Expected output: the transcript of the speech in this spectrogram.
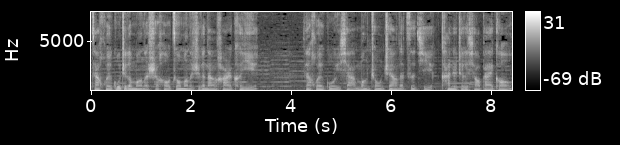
在回顾这个梦的时候，做梦的这个男孩可以。再回顾一下梦中这样的自己，看着这个小白狗，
